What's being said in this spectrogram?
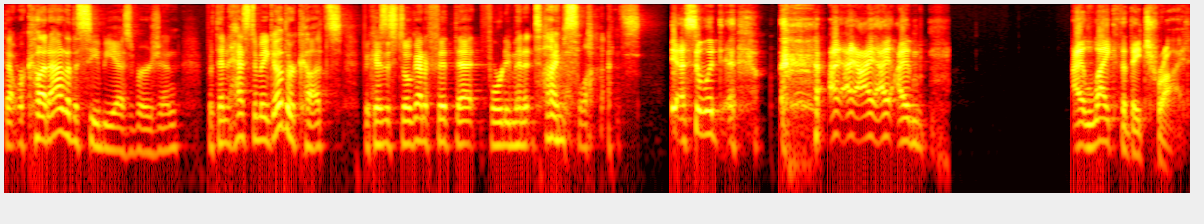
that were cut out of the CBS version, but then it has to make other cuts because it's still got to fit that 40 minute time slots. Yeah, so it I I I I'm I like that they tried.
